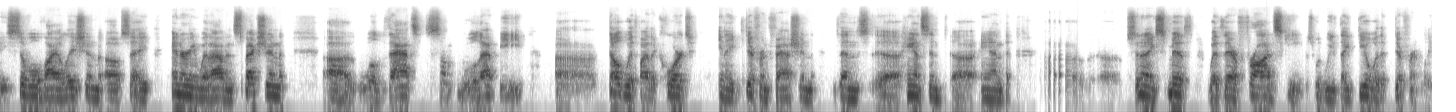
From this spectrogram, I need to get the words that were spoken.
a civil violation of, say, entering without inspection, uh, will that some will that be uh, dealt with by the court in a different fashion than uh, Hansen uh, and uh, Smith with their fraud schemes? Would we they deal with it differently?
